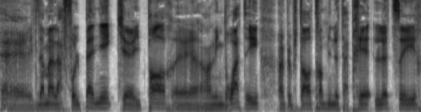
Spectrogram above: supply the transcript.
Euh, évidemment, la foule panique. Euh, il part euh, en ligne droite et un peu plus tard, 30 minutes après, le tir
